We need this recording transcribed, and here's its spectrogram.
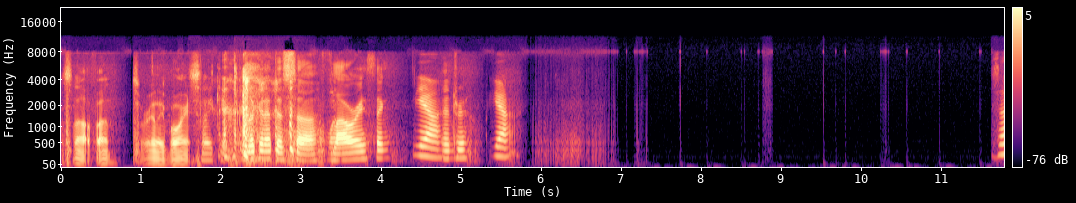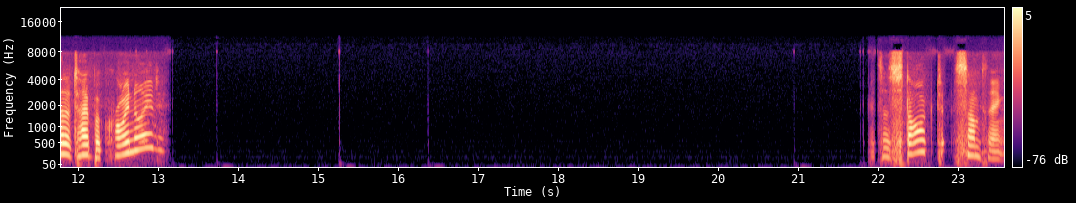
It's not fun. It's really boring. it's like it You looking at this uh, flowery thing, Yeah, Andrew? yeah. Is that a type of crinoid? It's a stalked something.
